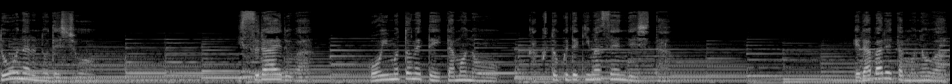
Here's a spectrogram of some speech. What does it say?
どうなるのでしょう？イスラエルは追い求めていたものを獲得できませんでした。選ばれたものは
